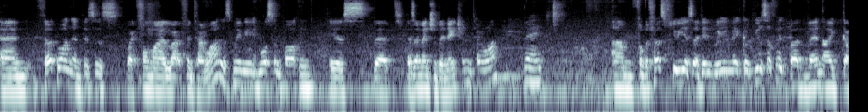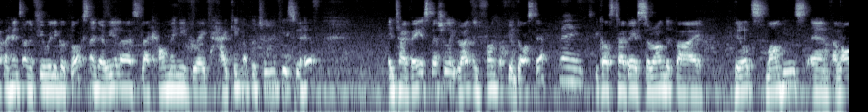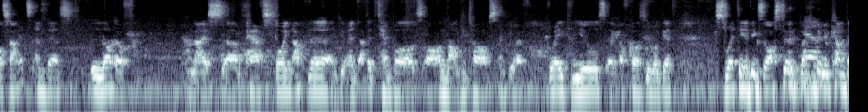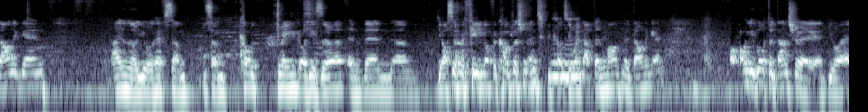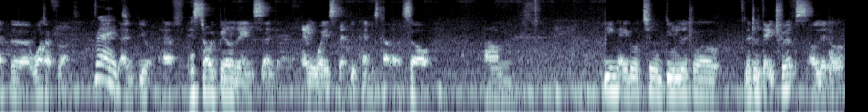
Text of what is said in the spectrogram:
And third one, and this is like for my life in Taiwan, is maybe most important, is that as I mentioned, the nature in Taiwan. Right. Um, for the first few years, I didn't really make good use of it, but then I got my hands on a few really good books, and I realized like how many great hiking opportunities you have. in Taipei, especially right in front of your doorstep, Right. because Taipei is surrounded by hills, mountains, and on all sides, and there's a lot of nice uh, paths going up there, and you end up at temples or on mountaintops, and you have great views, and of course you will get sweaty and exhausted, but Yeah. when you come down again, I don't know, you will have some some cold drink or dessert, and then um, you also have a feeling of accomplishment because you went up that mountain and down again. Or, or you go to Danshui and you are at the waterfront. Right. And, and you have historic buildings and alleyways that you can discover. So, um, being able to do little little day trips or little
